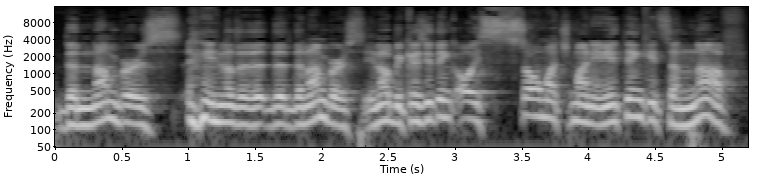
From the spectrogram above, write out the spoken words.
the numbers, you know, the, the the numbers, you know, because you think, oh, it's so much money, and you think it's enough,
